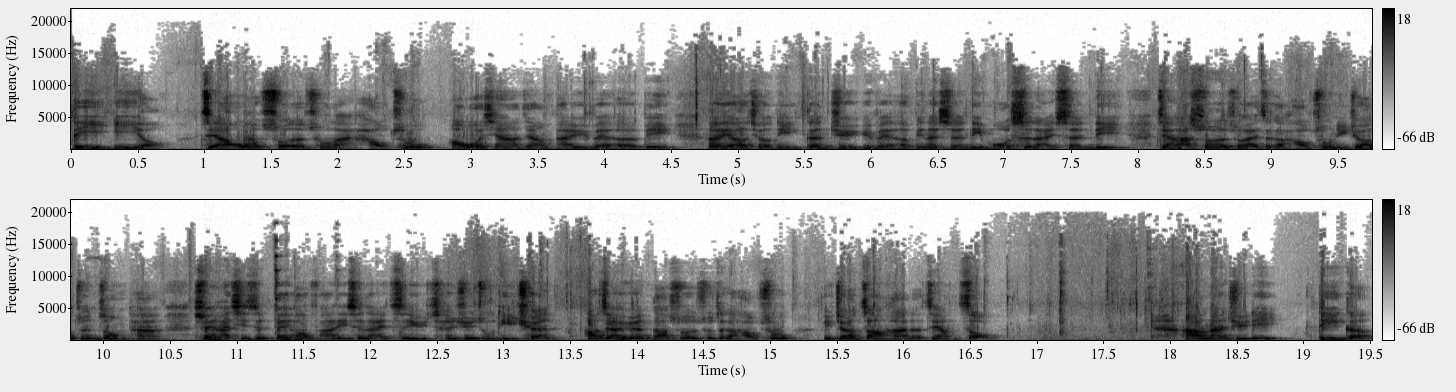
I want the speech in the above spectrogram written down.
利益哦。只要我说得出来好处，好，我想要这样排预备合并，然后要求你根据预备合并的审理模式来审理。只要他说得出来这个好处，你就要尊重他。所以，他其实背后法理是来自于程序主体权。好，只要原告说得出这个好处，你就要照他的这样走。好，那举例，第一个，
